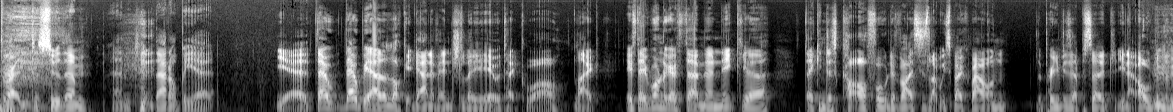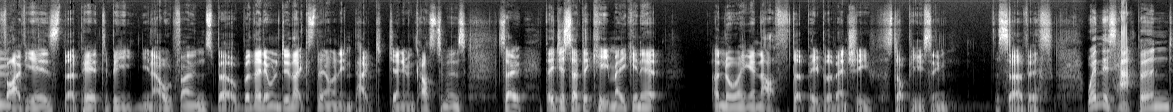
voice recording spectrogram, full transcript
threaten to sue them, and that'll be it. Yeah, they'll they'll be able to lock it down eventually. It'll take a while. Like if they want to go thermonuclear, they can just cut off all devices like we spoke about on the previous episode. You know, older than mm-hmm. five years that appear to be you know old phones, but but they don't want to do that because they don't want to impact genuine customers. So they just have to keep making it annoying enough that people eventually stop using the service. When this happened,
